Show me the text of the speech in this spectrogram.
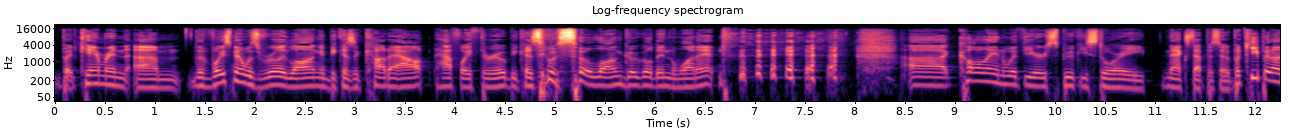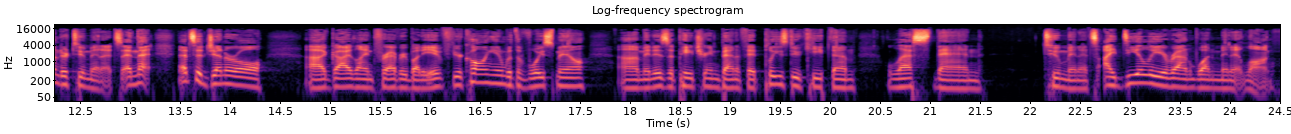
But Cameron, um, the voicemail was really long, and because it cut out halfway through because it was so long, Google didn't want it. uh, call in with your spooky story next episode, but keep it under two minutes. And that that's a general uh, guideline for everybody. If you're calling in with a voicemail, um, it is a Patreon benefit. Please do keep them less than two minutes, ideally around one minute long.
